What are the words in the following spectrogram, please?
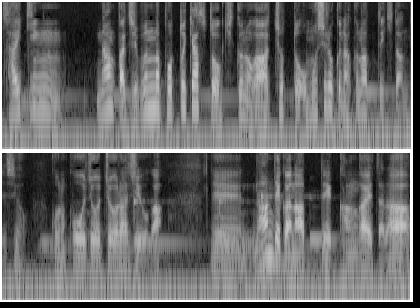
最近なんか自分のポッドキャストを聞くのがちょっと面白くなくなってきたんですよこの工場長ラジオが。でなんでかなって考えたら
